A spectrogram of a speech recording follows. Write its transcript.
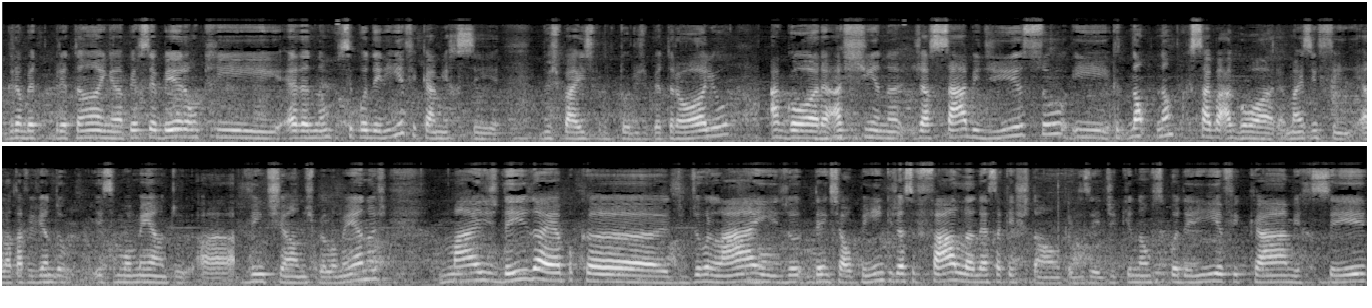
Grã-Bretanha perceberam que era, não se poderia ficar à mercê dos países produtores de petróleo. Agora a China já sabe disso e não, não porque saiba agora, mas enfim, ela está vivendo esse momento há 20 anos pelo menos mas desde a época de Enlai e Deng Xiaoping que já se fala nessa questão, quer dizer, de que não se poderia ficar à mercê,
